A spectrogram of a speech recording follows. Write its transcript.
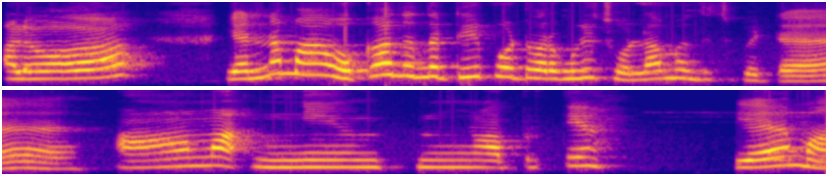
ஹலோ என்னம்மா உட்காந்து இருந்தா டீ போட்டு வர முடியும் சொல்லாம எந்திரிச்சு போயிட்ட? ஆமா நீ ம், அப்படித்தான் ஏம்மா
